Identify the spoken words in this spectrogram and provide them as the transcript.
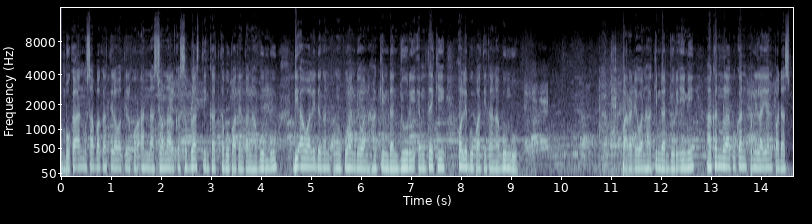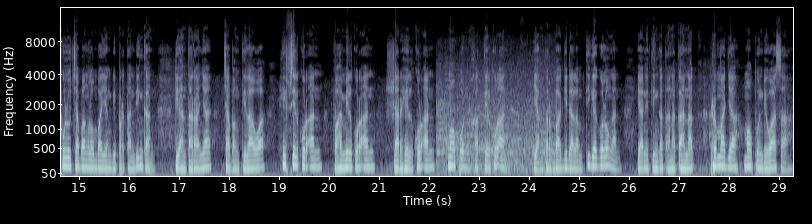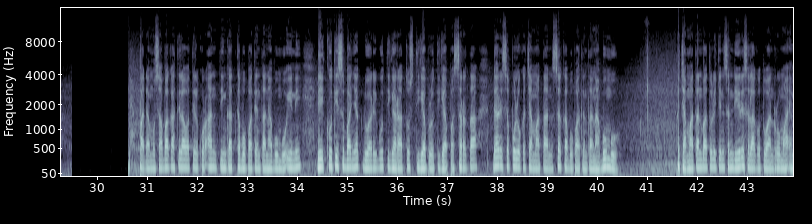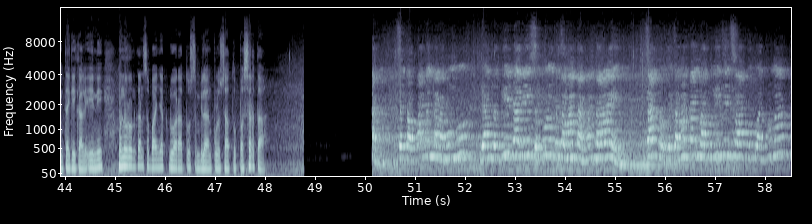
Pembukaan musabakah tilawatil Quran nasional ke-11 tingkat Kabupaten Tanah Bumbu diawali dengan pengukuhan Dewan Hakim dan Juri MTQ oleh Bupati Tanah Bumbu. Para Dewan Hakim dan Juri ini akan melakukan penilaian pada 10 cabang lomba yang dipertandingkan, di antaranya cabang tilawah, hifzil Quran, fahmil Quran, syarhil Quran, maupun khatil Quran yang terbagi dalam tiga golongan, yakni tingkat anak-anak, remaja, maupun dewasa. Pada musabakah tilawatil Quran tingkat Kabupaten Tanah Bumbu ini diikuti sebanyak 2.333 peserta dari 10 kecamatan se-Kabupaten Tanah Bumbu. Kecamatan Batu Licin sendiri selaku tuan rumah MTQ kali ini menurunkan sebanyak 291 peserta. Kabupaten Tanah Bumbu yang terdiri dari 10 kecamatan antara lain satu Kecamatan Batu Licin selaku tuan rumah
